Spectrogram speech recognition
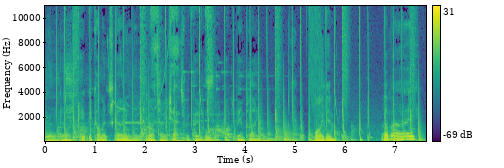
and uh, keep your comments going. It's nice having chats with people about what's being played. Bye then. Bye bye.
